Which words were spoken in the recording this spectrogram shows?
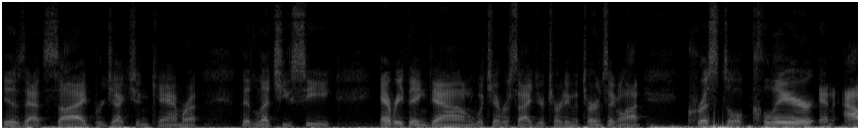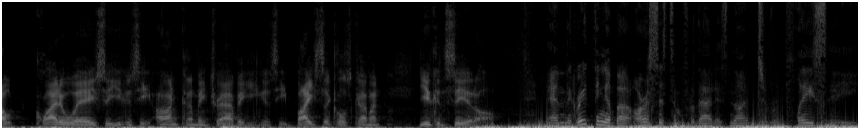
is that side projection camera that lets you see everything down whichever side you're turning the turn signal on crystal clear and out quite a way so you can see oncoming traffic you can see bicycles coming you can see it all. And the great thing about our system for that is not to replace a,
